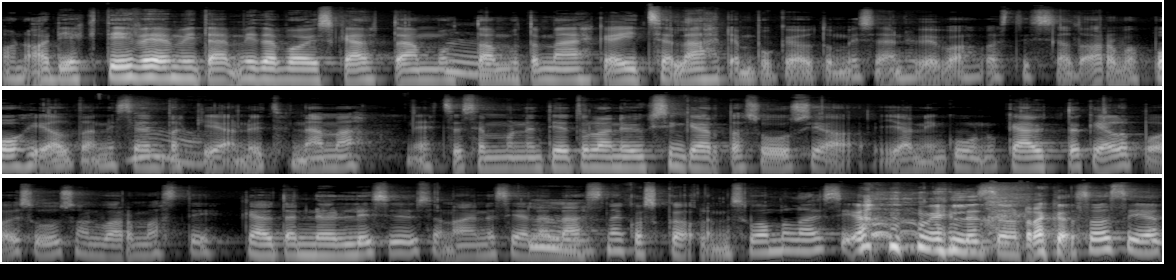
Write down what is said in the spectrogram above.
on adjektiiveja, mitä, mitä voisi käyttää, mutta, mm. mutta mä ehkä itse lähden pukeutumiseen hyvin vahvasti sieltä arvopohjalta, niin sen Jaa. takia nyt nämä, että se semmoinen tietynlainen yksinkertaisuus ja, ja niin kuin käyttökelpoisuus on varmasti, käytännöllisyys on aina siellä mm. läsnä, koska olemme suomalaisia, meille se on rakas asia,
